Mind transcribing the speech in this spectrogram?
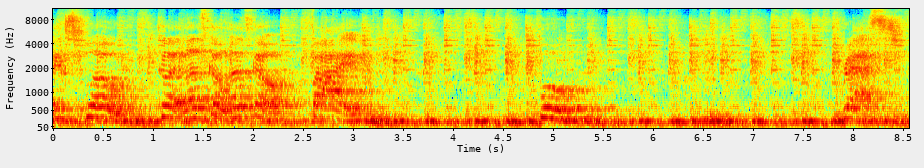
Explode. Good, let's go, let's go. Five. Boom. Rest.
